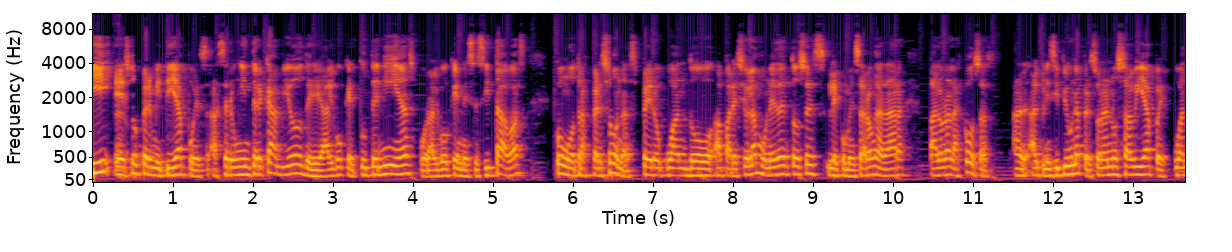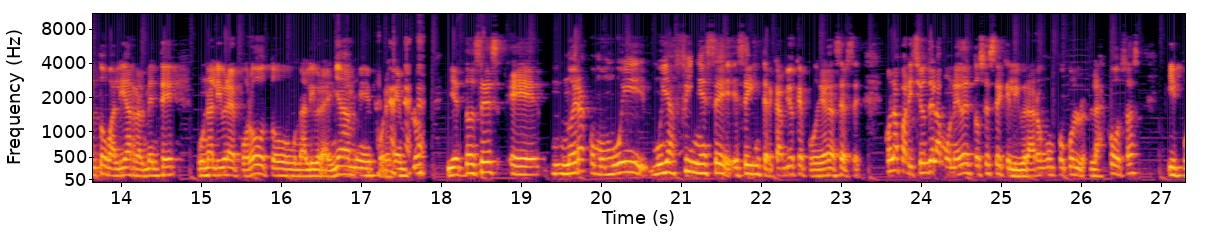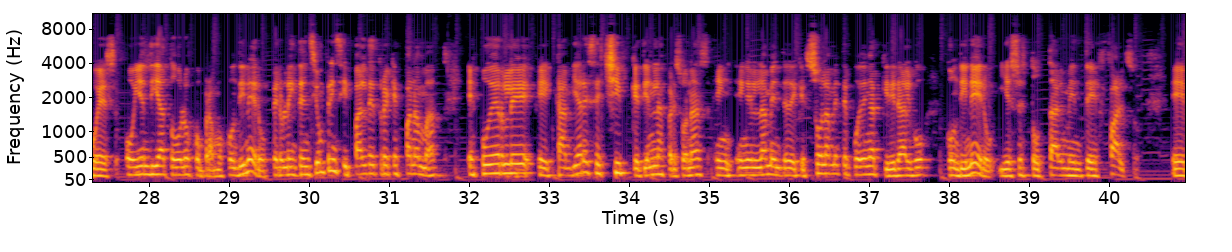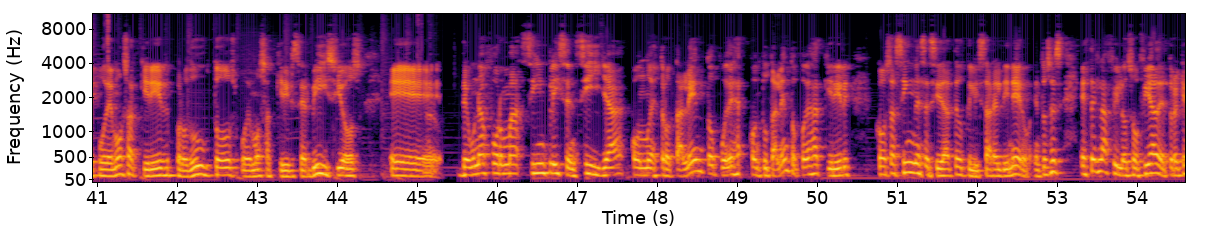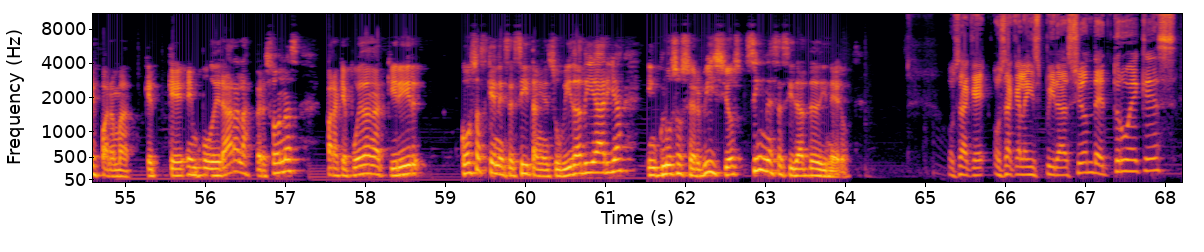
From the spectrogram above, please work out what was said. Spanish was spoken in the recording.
Y eso permitía pues hacer un intercambio de algo que tú tenías por algo que necesitabas con otras personas. Pero cuando apareció la moneda, entonces le comenzaron a dar valor a las cosas al, principio una persona no sabía pues cuánto valía realmente una libra de poroto, una libra de ñame, por ejemplo, y entonces eh, no era como muy, muy afín ese, ese intercambio que podían hacerse. Con la aparición de la moneda entonces se equilibraron un poco las cosas y pues hoy en día todos los compramos con dinero, pero la intención principal de Trueques Panamá es poderle eh, cambiar ese chip que tienen las personas en, en la mente de que solamente pueden adquirir algo con dinero y eso es totalmente falso. Eh, podemos adquirir productos, podemos adquirir servicios. Eh, de una forma simple y sencilla, con nuestro talento, puedes, con tu talento puedes adquirir cosas sin necesidad de utilizar el dinero. Entonces, esta es la filosofía de Trueques Panamá, que, que empoderar a las personas para que puedan adquirir cosas que necesitan en su vida diaria, incluso servicios sin necesidad de dinero. O sea que, o sea que la inspiración de Trueques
